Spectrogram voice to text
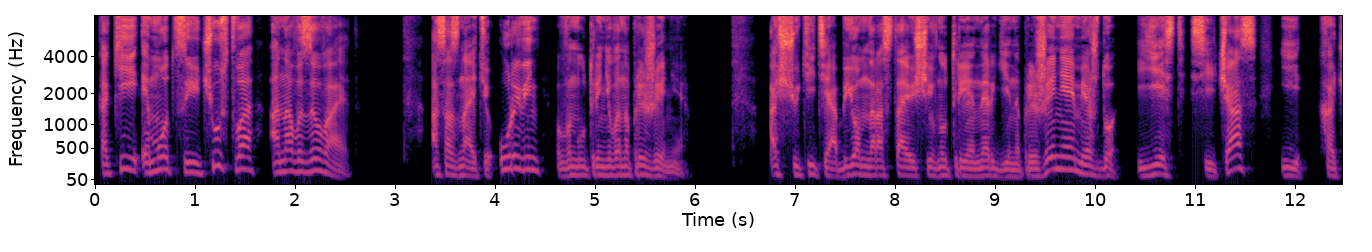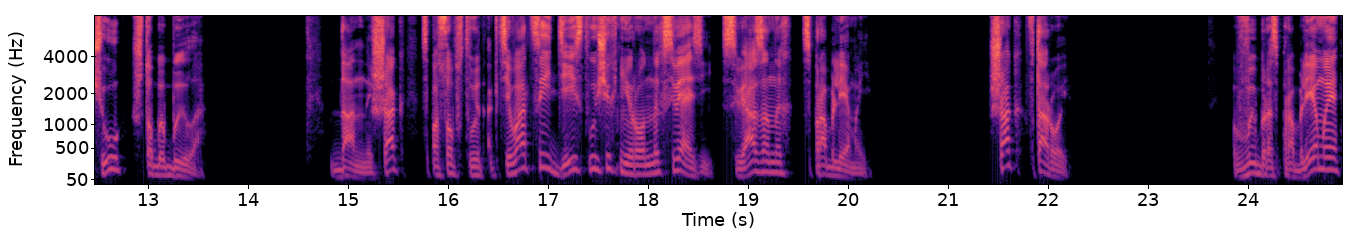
какие эмоции и чувства она вызывает. Осознайте уровень внутреннего напряжения. Ощутите объем нарастающей внутри энергии напряжения между «есть сейчас» и «хочу, чтобы было». Данный шаг способствует активации действующих нейронных связей, связанных с проблемой. Шаг второй. Выброс проблемы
